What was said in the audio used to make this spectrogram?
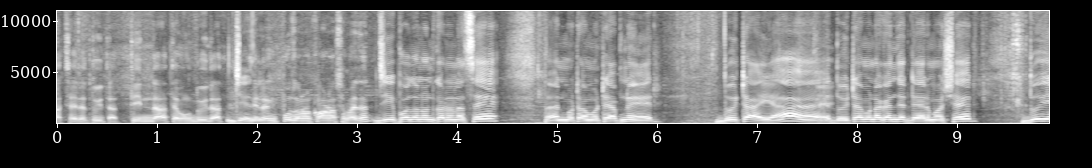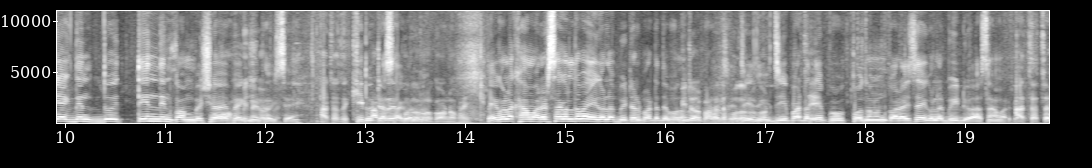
আচ্ছা এটা দুই দাঁত। তিন দাঁত এবং দুই দাঁত। এটা কি প্রজনন করানো আছে ভাইজান? জি প্রজনন করেন আছে। ধরেন মোটামুটি আপনার দুইটাই হ্যাঁ? দুইটাই মনে করেন যে দেড় মাসের দুই একদিন দুই তিন দিন কম বেশি হয় প্রেগনেন্ট হয়েছে। আচ্ছা, আচ্ছা, কি দুইটা ছাগল। ভাই? এগুলো খামারের ছাগল দেবা এগুলো বিটল পাটাতে বিটল। প্রজনন জি জি জি পাটাতে আচ্ছা, প্রজনন করা হয়েছে এগুলোর ভিডিও আছে আমার আচ্ছা আচ্ছা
